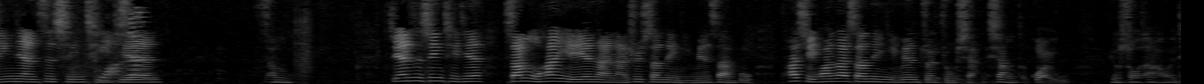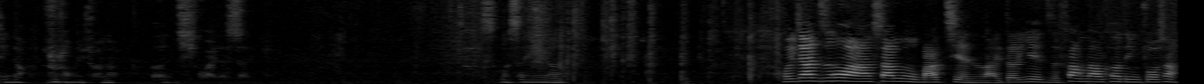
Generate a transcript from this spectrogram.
今天是星期天，山姆。今天是星期天，山姆和爷爷奶奶去森林里面散步。他喜欢在森林里面追逐想象的怪物，有时候他还会听到树丛里传来很奇怪的声音。什么声音啊？回家之后啊，山姆把捡来的叶子放到客厅桌上，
